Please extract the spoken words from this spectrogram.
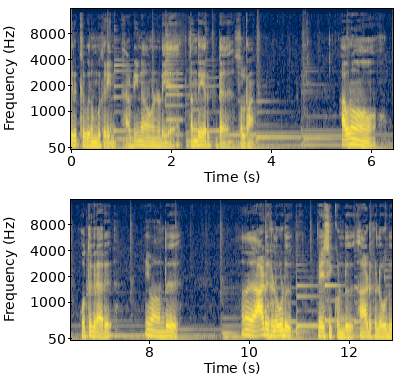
இருக்க விரும்புகிறேன் அப்படின்னு அவனுடைய தந்தையர்கிட்ட சொல்கிறான் அவரும் ஒத்துக்கிறாரு. இவன் வந்து ஆடுகளோடு பேசிக்கொண்டு ஆடுகளோடு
